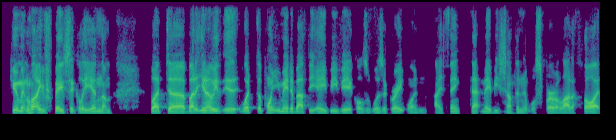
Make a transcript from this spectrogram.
human life basically in them but uh, but you know it, what the point you made about the AV vehicles was a great one. I think that may be something that will spur a lot of thought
